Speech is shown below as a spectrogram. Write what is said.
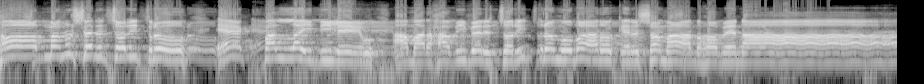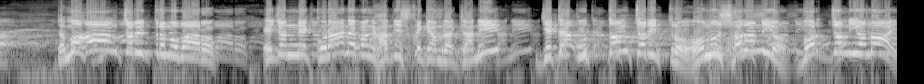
সব মানুষের চরিত্র এক পাল্লাই দিলেও আমার হাবিবের চরিত্র মোবারকের সমান হবে না। মহান চরিত্র মুবারক। এই জন্য কোরআন এবং হাদিস থেকে আমরা জানি, যেটা উত্তম চরিত্র, অনুসরণীয়, বর্জনীয় নয়।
